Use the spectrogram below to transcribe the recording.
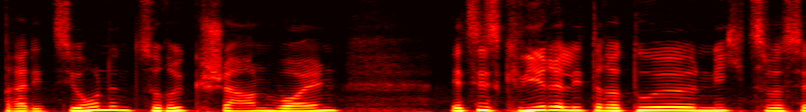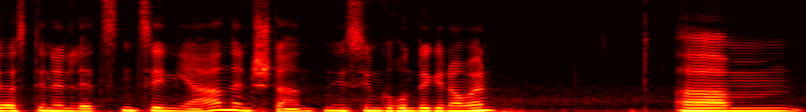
Traditionen zurückschauen wollen. Jetzt ist queere Literatur nichts, was erst in den letzten zehn Jahren entstanden ist, im Grunde genommen. Ähm,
